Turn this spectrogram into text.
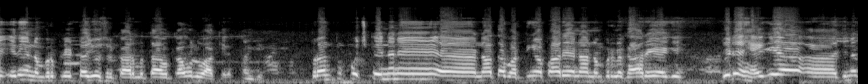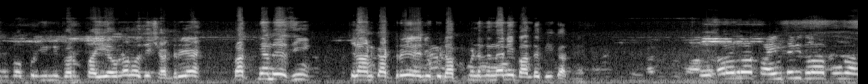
ਇਹਦੀਆਂ ਨੰਬਰ ਪਲੇਟਾਂ ਜੋ ਸਰਕਾਰ ਮੁਤਾਬਕ ਆ ਉਹ ਲਵਾ ਕੇ ਰੱਖਣਗੇ। ਪਰੰਤੂ ਕੁਝ ਕੁ ਇਹਨਾਂ ਨੇ ਅਹ, ਨਾ ਤਾਂ ਵਰਦੀਆਂ ਪਾ ਰਹੇ ਆ, ਨਾ ਨੰਬਰ ਲਿਖਾ ਰਹੇ ਹੈਗੇ। ਜਿਹੜੇ ਹੈਗੇ ਆ ਅਹ, ਜਿਨ੍ਹਾਂ ਕੋਲ ਪ੍ਰੋਪਰ ਯੂਨੀਫਾਰਮ ਪਾਈ ਆ ਉਹਨਾਂ ਨੂੰ ਅਸੀਂ ਛੱਡ ਰਹੇ ਆ। ਬਾਕੀਆਂ ਦੇ ਅਸੀਂ ਚਲਾਨ ਕੱਟ ਰਹੇ ਹਾਂ ਜੋ ਕੋਈ ਡਾਕੂਮੈਂਟ ਦਿੰਦਾ ਨਹੀਂ ਬੰਦ ਵੀ ਕਰ ਰਹੇ ਹਾਂ ਤੇ ਸਰ ਇਹਦਾ ਟਾਈਮ ਤੇ ਵੀ ਥੋੜਾ ਪਊਗਾ।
